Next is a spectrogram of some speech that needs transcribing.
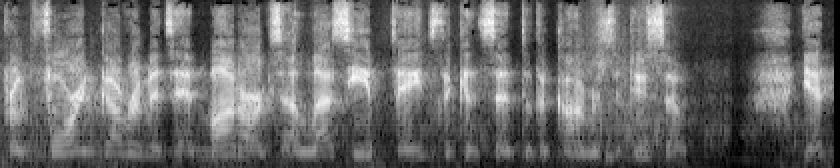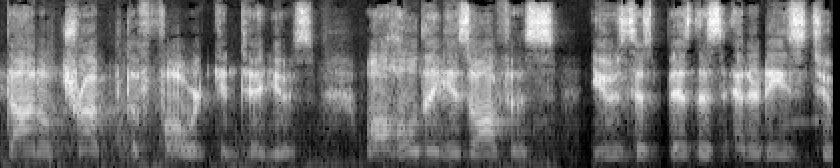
from foreign governments and monarchs unless he obtains the consent of the Congress to do so. Yet Donald Trump, the forward continues, while holding his office, used his business entities to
